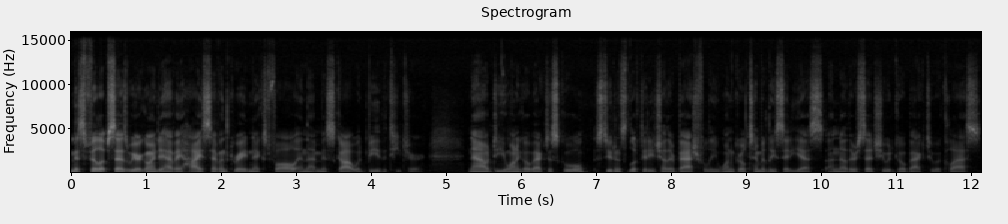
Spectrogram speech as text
Miss Phillips says we are going to have a high seventh grade next fall and that Miss Scott would be the teacher. Now, do you want to go back to school? Students looked at each other bashfully. One girl timidly said yes. Another said she would go back to a class.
